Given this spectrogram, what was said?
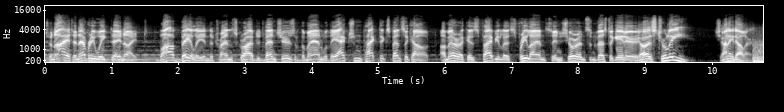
Tonight and every weekday night, Bob Bailey in the transcribed adventures of the man with the action packed expense account, America's fabulous freelance insurance investigator. Yours truly, Johnny Dollar.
